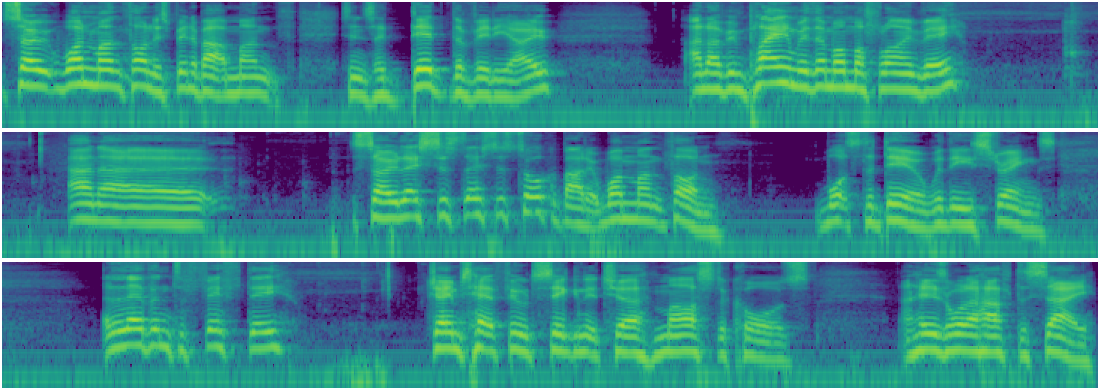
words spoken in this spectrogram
so one month on, it's been about a month since I did the video. And I've been playing with them on my Flying V and uh, so let's just let's just talk about it. One month on, what's the deal with these strings? Eleven to fifty, James Hetfield signature master cores, and here's what I have to say.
